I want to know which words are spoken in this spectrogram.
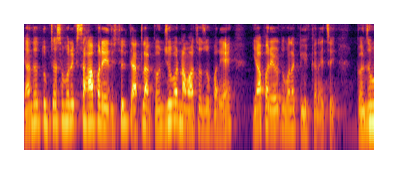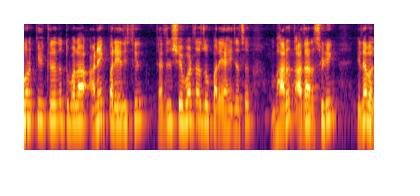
यानंतर तुमच्यासमोर एक सहा पर्याय दिसतील. त्यातला कंझ्युमर नावाचा जो पर्याय आहे या पर्यायावर तुम्हाला क्लिक करायचं आहे कंझ्युमर क्लिक केल्यानंतर तुम्हाला अनेक पर्याय दिसतील. त्यातील शेवटचा जो पर्याय आहे ज्याचं भारत आधार सीडिंग इनेबल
